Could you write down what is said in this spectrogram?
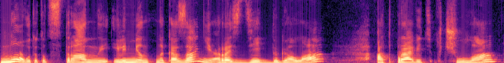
но вот этот странный элемент наказания раздеть догола, отправить в чулан –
